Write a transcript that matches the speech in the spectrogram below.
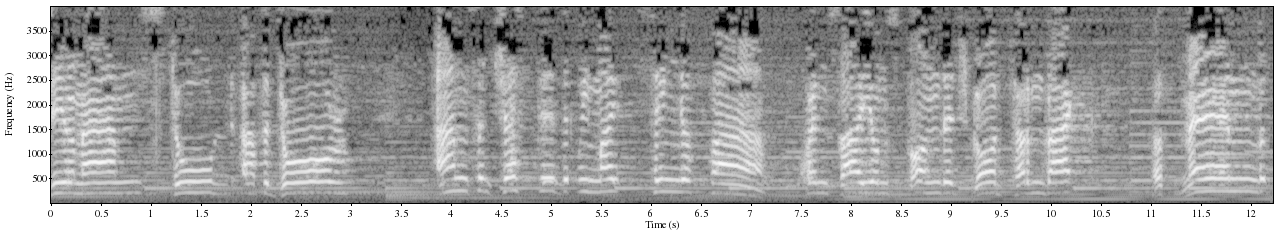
dear man stood at the door and suggested that we might sing a psalm. When Zion's bondage God turned back, as men that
